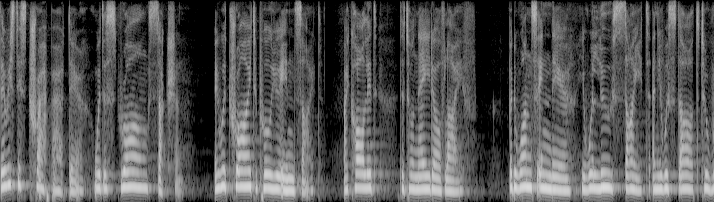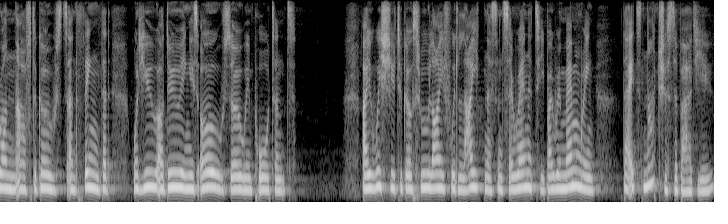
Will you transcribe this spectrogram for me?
there is this trap out there with a strong suction. It will try to pull you inside. I call it the tornado of life. But once in there, you will lose sight and you will start to run after ghosts and think that what you are doing is oh so important. I wish you to go through life with lightness and serenity by remembering that it's not just about you,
